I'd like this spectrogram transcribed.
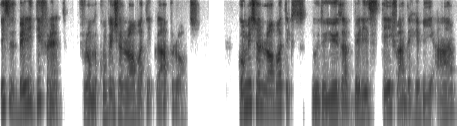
This is very different from the conventional robotic approach. Conventional robotics would use a very stiff and heavy arm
